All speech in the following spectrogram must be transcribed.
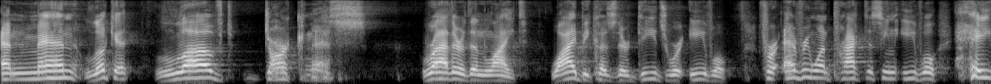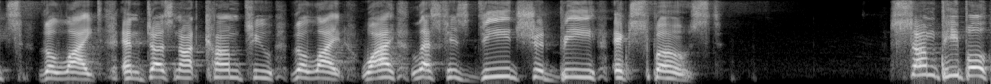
And men, look at, loved darkness rather than light. Why? Because their deeds were evil. For everyone practicing evil hates the light and does not come to the light. Why? Lest his deeds should be exposed. Some people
